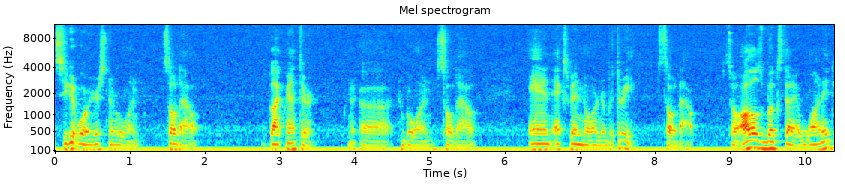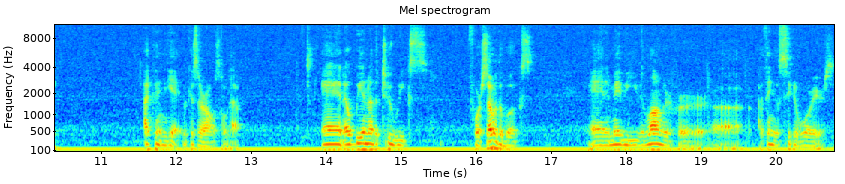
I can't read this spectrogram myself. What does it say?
Secret Warriors number one sold out. Black Panther uh, number one sold out, and X Men Noir number three sold out. So all those books that I wanted, I couldn't get because they're all sold out. And it'll be another two weeks for some of the books, and maybe even longer for uh, I think the Secret Warriors.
